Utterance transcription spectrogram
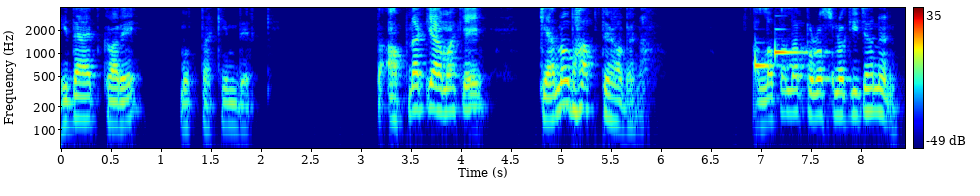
হিদায়ত করে মুত্তাকিনদেরকে। তো আপনাকে আমাকে কেন ভাবতে হবে না? আল্লাহ তাল্লার প্রশ্ন কি জানেন?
